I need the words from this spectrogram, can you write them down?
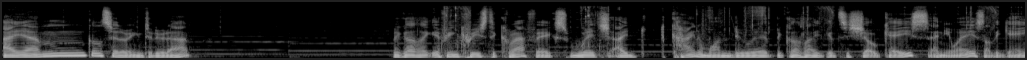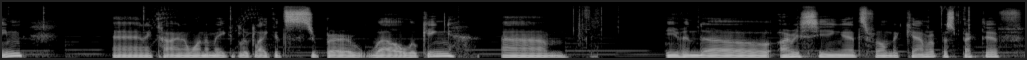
I am considering to do that. Because like if we increase the graphics, which I kind of want to do it because like it's a showcase anyway, it's not a game. And I kind of want to make it look like it's super well looking. Um, even though, are we seeing it from the camera perspective?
